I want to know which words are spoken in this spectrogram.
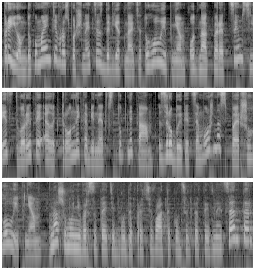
Прийом документів розпочнеться з 19 липня. Однак перед цим слід створити електронний кабінет вступника. Зробити це можна з 1 липня. В нашому університеті буде працювати консультативний центр,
